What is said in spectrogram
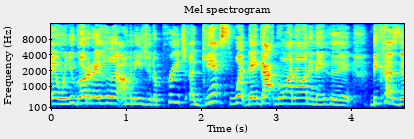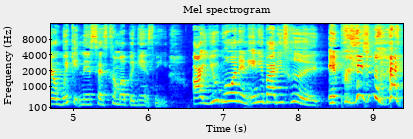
And when you go to their hood, I'm gonna need you to preach against what they got going on in their hood because their wickedness has come up against me. Are you going in anybody's hood and preach like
